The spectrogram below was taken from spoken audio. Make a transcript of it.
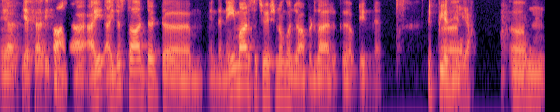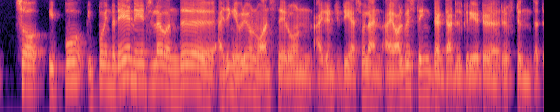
Yeah, yes, Adi. No, I, I just thought that um, இந்த நெய்மார் சுச்சுவேஷனும் கொஞ்சம் அப்படிதான் இருக்கு அப்படின்னு பிஎஸ்ஜிலியா ஸோ இப்போ இப்போ இந்த டே அண்ட் ஏஜ்ல வந்து I think every one wants their own identity as well and I always think that that will create rift in that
